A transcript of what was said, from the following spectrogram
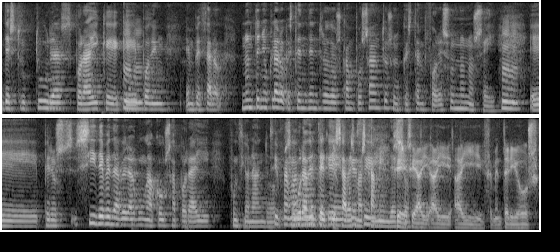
de estructuras por aí que, que uh -huh. poden empezar. Non teño claro que estén dentro dos campos santos ou que estén fora, eso non o sei. Uh -huh. eh, pero si sí debe de haber algunha cousa por aí funcionando sí, seguramente que, sabes que máis sí. camín de sí, eso sí, hai, hai, hai cementerios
